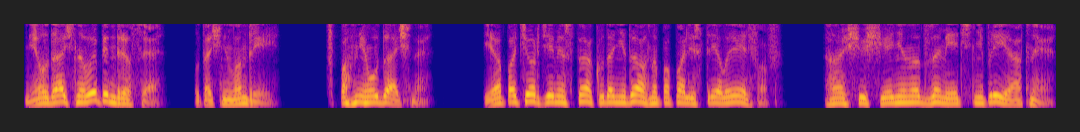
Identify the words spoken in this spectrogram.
«Неудачно выпендрился?» — уточнил Андрей. «Вполне удачно. Я потер те места, куда недавно попали стрелы эльфов. А ощущения, надо заметить, неприятные».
